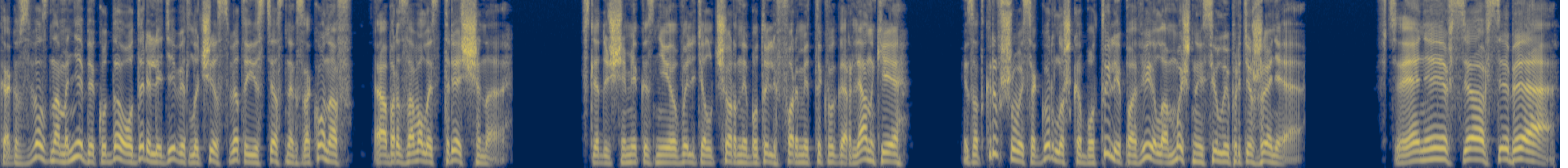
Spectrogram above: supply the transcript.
как в звездном небе, куда ударили девять лучей света естественных законов, образовалась трещина. В следующий миг из нее вылетел черный бутыль в форме тыквы-горлянки. Из открывшегося горлышка бутыли повеяло мощной силой притяжения. «В тени все в себя!»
